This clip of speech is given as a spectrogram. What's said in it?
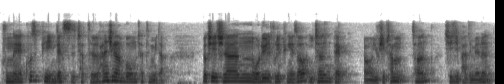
국내 코스피 인덱스 차트 1시간 봉 차트입니다. 역시 지난 월요일 브리핑에서 2163선 지지 받으면은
